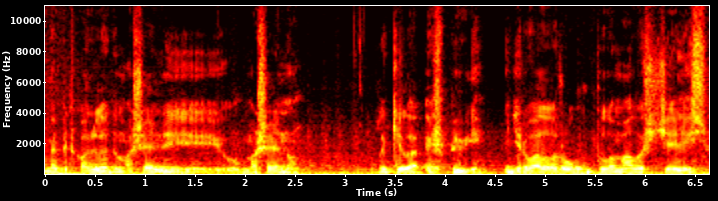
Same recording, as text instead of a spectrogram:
Ми підходили до машини і в машину влетіла FPV. Відірвало руку, поламало щелість.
